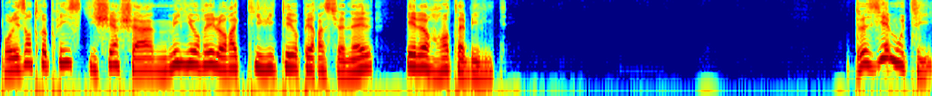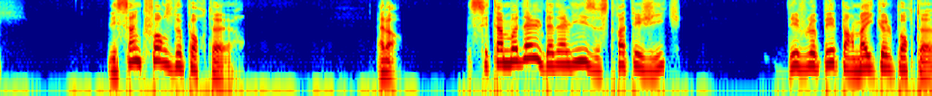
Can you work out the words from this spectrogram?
pour les entreprises qui cherchent à améliorer leur activité opérationnelle et leur rentabilité. Deuxième outil, les cinq forces de porteur. Alors, c'est un modèle d'analyse stratégique développé par Michael Porter.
